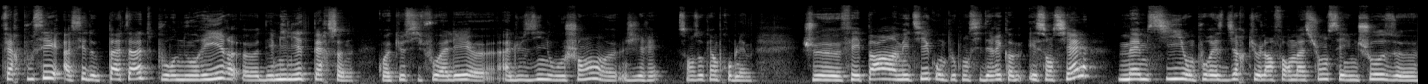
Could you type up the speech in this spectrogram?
faire pousser assez de patates pour nourrir euh, des milliers de personnes. Quoique s'il faut aller euh, à l'usine ou au champ, j'irai sans aucun problème. Je fais pas un métier qu'on peut considérer comme essentiel, même si on pourrait se dire que l'information c'est une chose euh,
